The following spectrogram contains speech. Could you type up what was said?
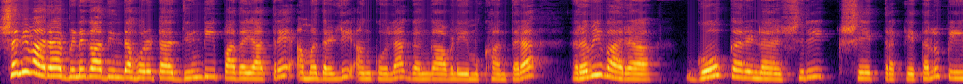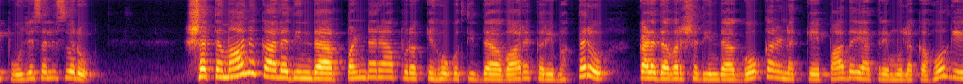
ಶನಿವಾರ ಬಿಣಗಾದಿಂದ ಹೊರಟ ದಿಂಡಿ ಪಾದಯಾತ್ರೆ ಅಮದಳ್ಳಿ, ಅಂಕೋಲ, ಗಂಗಾವಳಿ ಮುಖಾಂತರ ರವಿವಾರ ಗೋಕರ್ಣ ಶ್ರೀ ಕ್ಷೇತ್ರಕ್ಕೆ ತಲುಪಿ ಪೂಜೆ ಸಲ್ಲಿಸುವರು. ಶತಮಾನ ಕಾಲದಿಂದ ಪಂಡರಾಪುರಕ್ಕೆ ಹೋಗುತ್ತಿದ್ದ ವಾರಕರಿ ಭಕ್ತರು ಕಳೆದ ವರ್ಷದಿಂದ ಗೋಕರ್ಣಕ್ಕೆ ಪಾದಯಾತ್ರೆ ಮೂಲಕ ಹೋಗಿ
